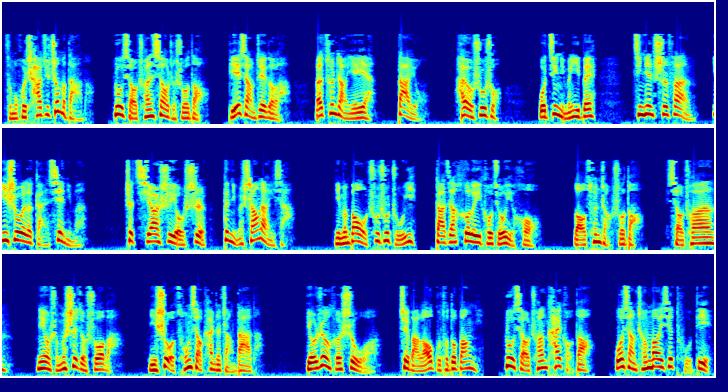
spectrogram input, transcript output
怎么会差距这么大呢？”陆小川笑着说道：“别想这个了，来，村长爷爷、大勇还有叔叔，我敬你们一杯。今天吃饭一是为了感谢你们，这其二是有事跟你们商量一下，你们帮我出出主意。”大家喝了一口酒以后，老村长说道：“小川。”你有什么事就说吧，你是我从小看着长大的，有任何事我这把老骨头都帮你。陆小川开口道：“我想承包一些土地，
